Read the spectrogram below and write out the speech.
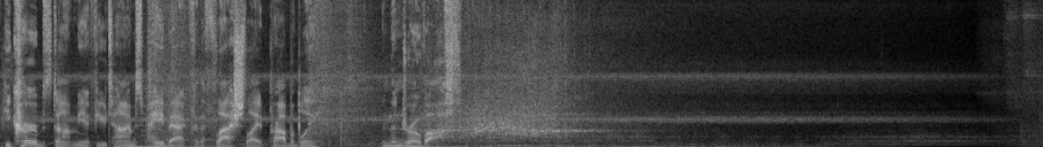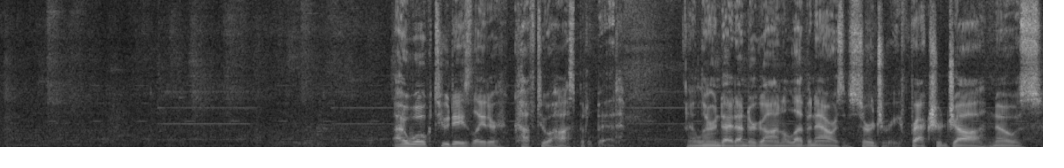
He curb stomped me a few times, payback for the flashlight, probably, and then drove off. I awoke two days later, cuffed to a hospital bed. I learned I'd undergone 11 hours of surgery fractured jaw, nose,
